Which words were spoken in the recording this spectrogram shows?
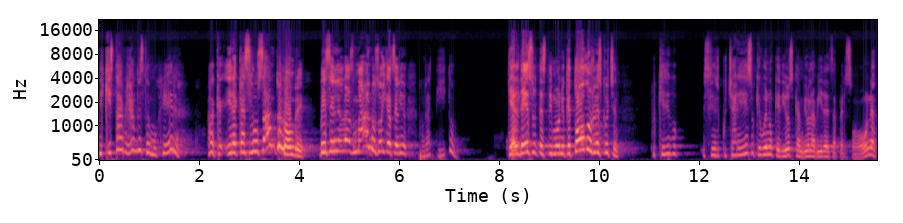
¿De qué está hablando esta mujer? Era casi un santo el hombre. Bésenle las manos, oígase Un ratito. Que él dé su testimonio, que todos lo escuchen. ¿Por qué debo escuchar eso? Qué bueno que Dios cambió la vida de esa persona.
